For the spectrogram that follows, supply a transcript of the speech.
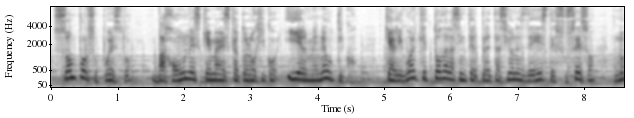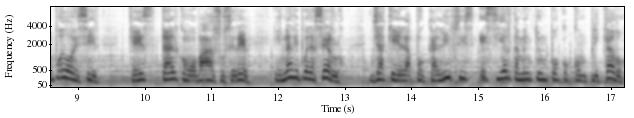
son, por supuesto, bajo un esquema escatológico y hermenéutico, que al igual que todas las interpretaciones de este suceso, no puedo decir que es tal como va a suceder, y nadie puede hacerlo, ya que el Apocalipsis es ciertamente un poco complicado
